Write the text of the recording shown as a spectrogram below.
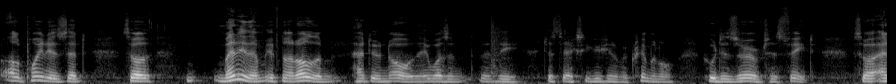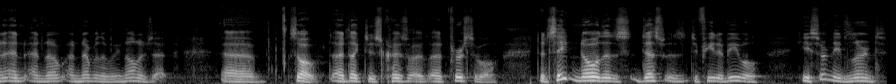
all the point is that, so many of them, if not all of them, had to know that it wasn't the, the just the execution of a criminal who deserved his fate. So, and, and, and a number of them acknowledge that. Uh, so, I'd like to discuss that first of all. Did Satan know that his death was defeat of evil? He certainly learned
